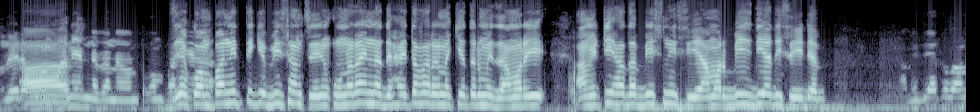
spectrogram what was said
আর কোম্পানি না জানে কোম্পানি যে কোম্পানির থেকে বীজ আনছে ওনারাই না দেখাইতে পারে না কেতর মেজে আমার এই আমি টি হাজার বীজ নিছি আমার বীজ দিয়া দিছে এটা আমি যে দোকান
